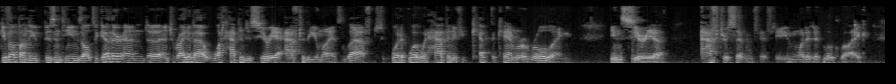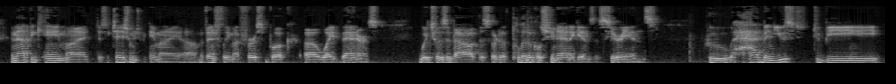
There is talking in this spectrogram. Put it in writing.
give up on the Byzantines altogether and uh, and to write about what happened to Syria after the Umayyads left. What what would happen if you kept the camera rolling in Syria after 750, and what did it look like? And that became my dissertation, which became my um, eventually my first book, uh, White Banners which was about the sort of political shenanigans of Syrians who had been used to be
